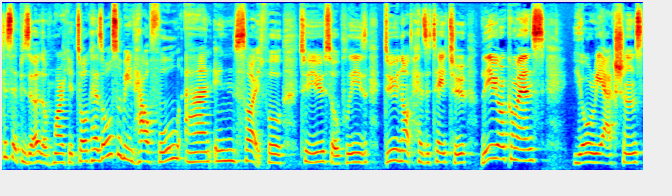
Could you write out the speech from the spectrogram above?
this episode of Market Talk has also been helpful and insightful to you. So please do not hesitate to leave your comments, your reactions,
